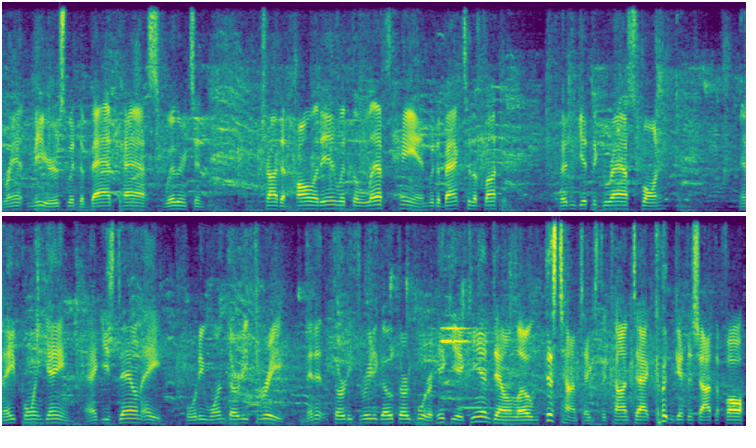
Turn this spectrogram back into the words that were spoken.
Grant Mears with the bad pass. Witherington tried to haul it in with the left hand with the back to the bucket. Couldn't get the grasp on it. An eight point game. Aggies down eight. 41 33. Minute 33 to go, third quarter. Hickey again down low. This time takes the contact. Couldn't get the shot to fall.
